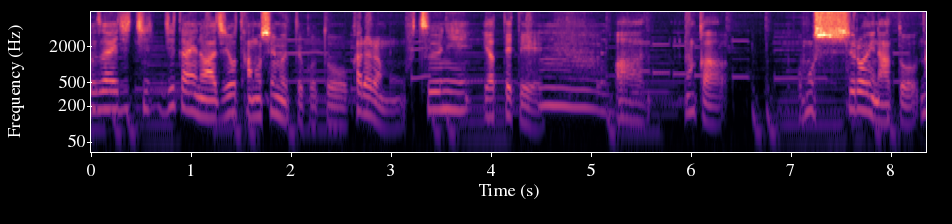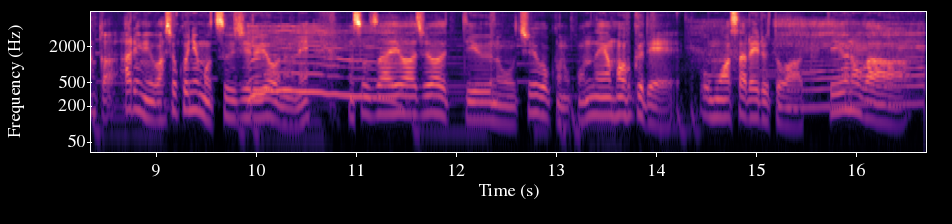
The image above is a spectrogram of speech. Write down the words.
食材自体の味を楽しむってことを彼らも普通にやっててああなんか面白いなとなんかある意味和食にも通じるようなね素材を味わうっていうのを中国のこんな山奥で思わされるとはっていうのが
